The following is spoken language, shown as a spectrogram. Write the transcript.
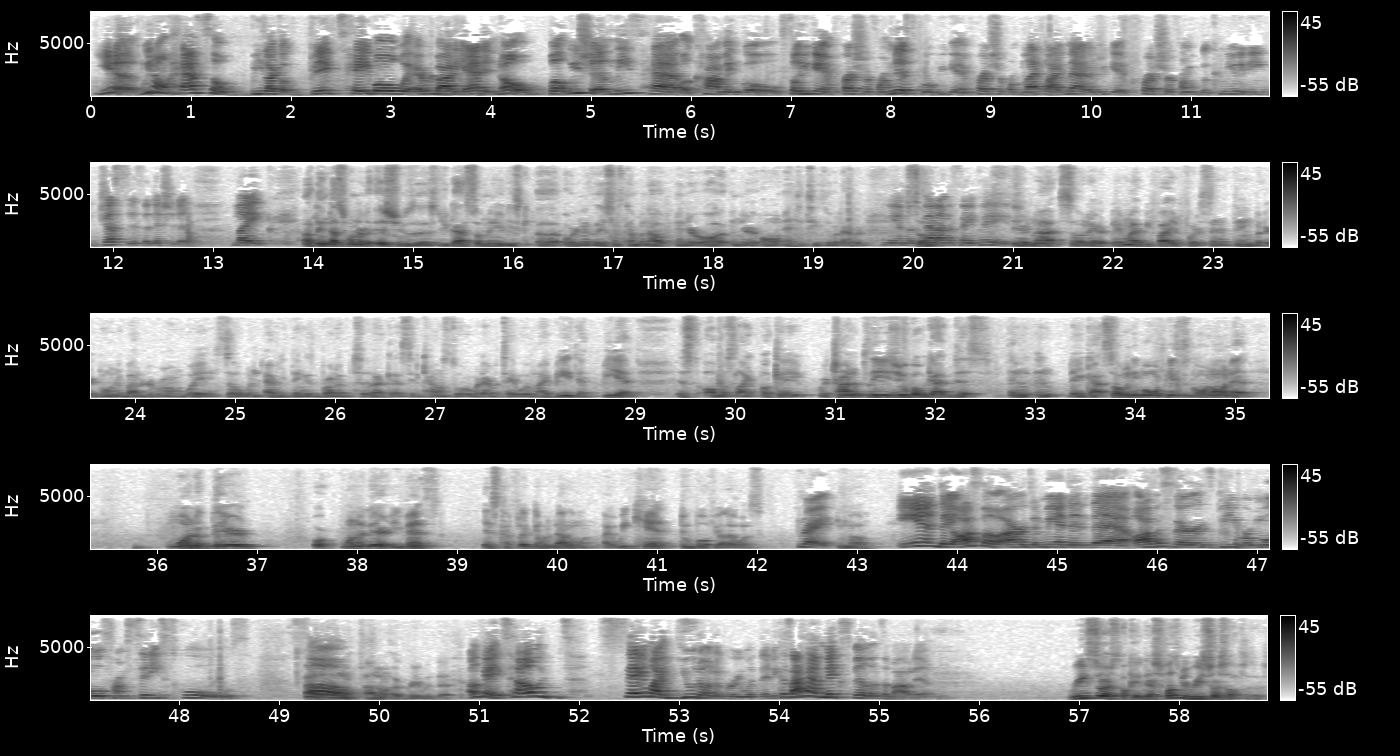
yeah, we don't have to be like a big table with everybody at it. No, but we should at least have a common goal. So you're getting pressure from this group, you're getting pressure from Black Lives Matters, you get pressure from the Community Justice Initiative. Like, I think that's one of the issues is you got so many of these uh, organizations coming out and they're all in their own entities or whatever. they're not So- on the same page. They're not, so they they might be fighting for the same thing, but they're going about it the wrong way. So when everything is brought up to, I guess, city council or whatever table it might be that be at, it's almost like, okay, we're trying to please you, but we got this, and and they got so many moving pieces going on that one of their or one of their events is conflicting with another one. Like we can't do both of y'all at once, Right. you know. And they also are demanding that officers be removed from city schools. So, I, don't, I don't I don't agree with that. okay, tell, say why you don't agree with it because I have mixed feelings about it. Resource, okay, they're supposed to be resource officers.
